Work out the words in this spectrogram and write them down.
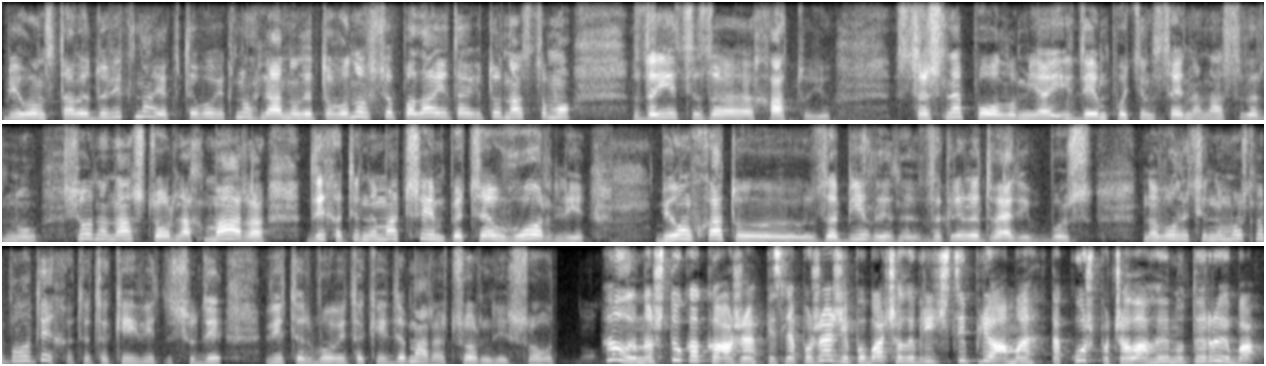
Бігом стали до вікна, як в те вікно глянули, то воно все палає, так як то нас само здається за хатою. Страшне полум'я, і дим потім все на нас вернув. Все на нас чорна хмара, дихати нема чим, пече в горлі. Бігом в хату е, забігли, закрили двері, бо ж на вулиці не можна було дихати. Такий вітер. Сюди вітер був і такий демара чорний йшов. Галина Штука каже, після пожежі побачили в річці плями. Також почала гинути риба.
